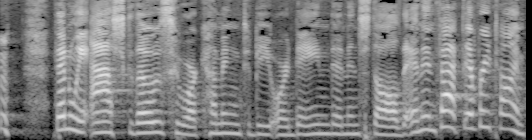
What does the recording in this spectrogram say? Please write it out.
then we ask those who are coming to be ordained and installed. And in fact, every time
